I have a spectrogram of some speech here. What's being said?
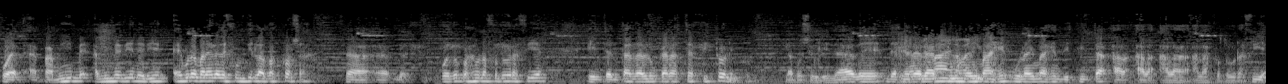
pues eh, para mí, me- a mí me viene bien. Es una manera de fundir las dos cosas. O sea, eh, puedo coger una fotografía e intentar darle un carácter pictórico. La posibilidad de, generar imagen, una imagen, una imagen distinta a, a la, a la- a la fotografía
